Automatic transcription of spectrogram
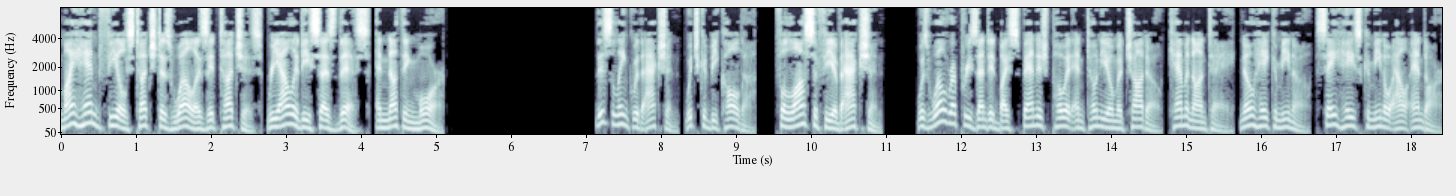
My hand feels touched as well as it touches, reality says this, and nothing more." This link with action, which could be called a «philosophy of action», was well represented by Spanish poet Antonio Machado, Caminante, No hay camino, se hayes camino al andar.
